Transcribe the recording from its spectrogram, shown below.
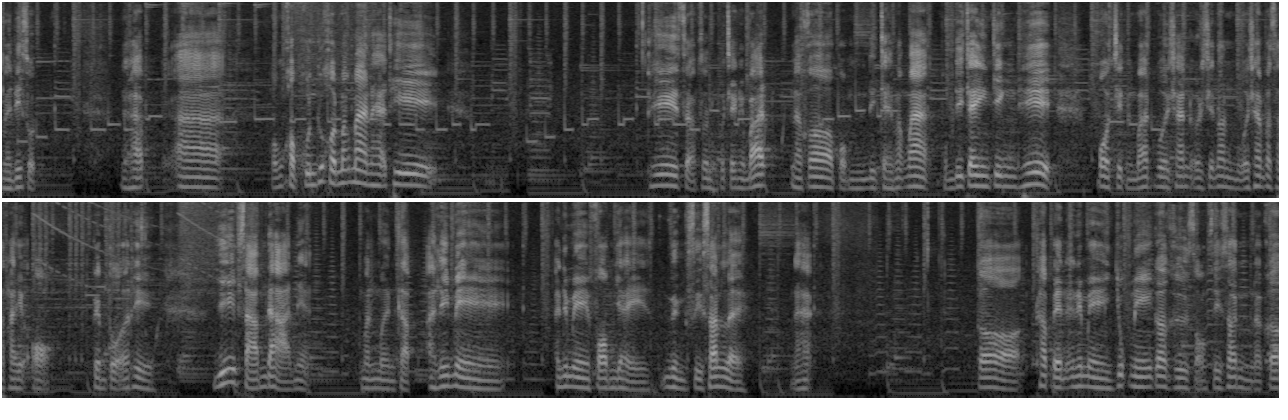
ในที่สุดนะครับผมขอบคุณทุกคนมาก ๆ นะฮะที่ ที่สนับสนุนโปรเจกต์ในบ้านแล้วก็ผมดีใจมากๆ ผมดีใจจริง ๆ ที่โปรเจกต์ในบ้านเวอร์ชันออริจินอลเวอร์ชันภาษาไทยออกเต็มตัวสักที23ด่านเนี่ย มันเหมือนกับอนิเมะอนิเมะฟอร์มใหญ่1ซีซั่นเลยนะฮะ ก็ถ้าเป็นอนิเมะยุคนี้ก็คือ2ซีซั่นแล้วก็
